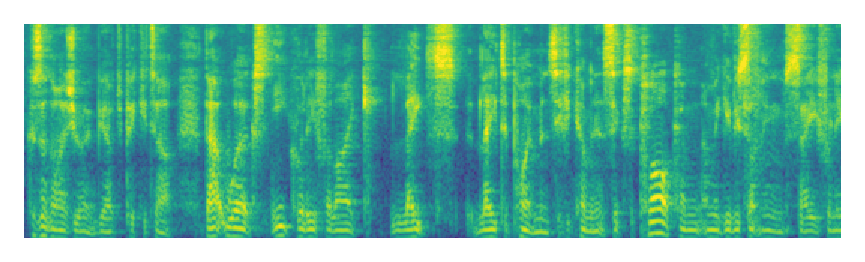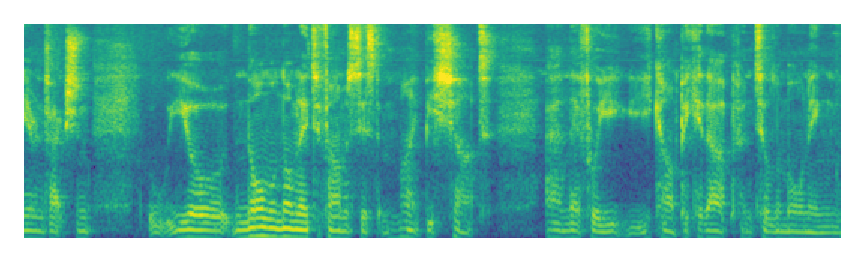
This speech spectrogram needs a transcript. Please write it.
because otherwise you won't be able to pick it up. That works equally for like late late appointments. If you come in at six o'clock and, and we give you something, say for an ear infection, your normal nominated pharmacist might be shut and therefore you, you can't pick it up until the morning.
